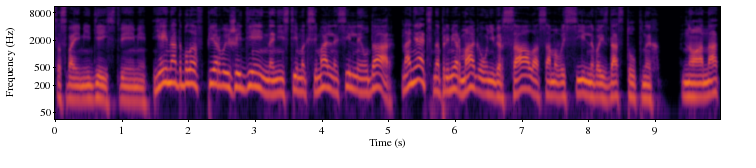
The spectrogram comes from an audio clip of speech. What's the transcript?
со своими действиями. Ей надо было в первый же день нанести максимально сильный удар, нанять, например, мага-универсала, самого сильного из доступных. Но она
